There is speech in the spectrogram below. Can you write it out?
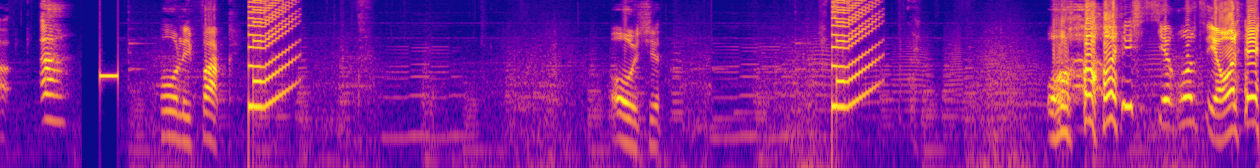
อะอะ holy fuck โอ้ shit โอ้ยเสียโคตรเสียวเลย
